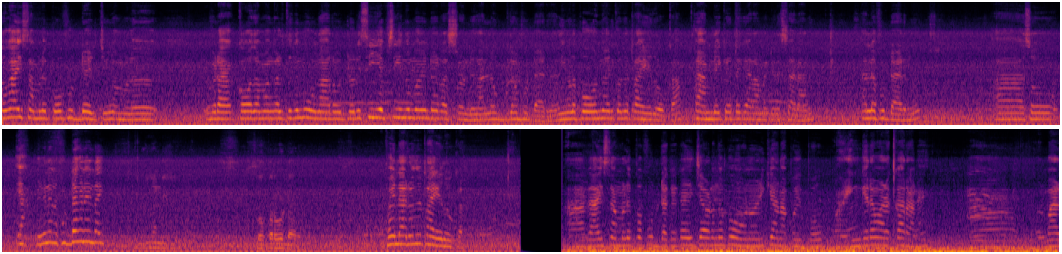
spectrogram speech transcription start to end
സോ ഗൈസ് നമ്മളിപ്പോൾ ഫുഡ് കഴിച്ചു. നമ്മൾ ഇവിടെ കോതമംഗലത്ത് നിന്ന് മൂന്നാർ റൂട്ടിൽ ഒരു സി എഫ് സി എന്ന് പറഞ്ഞിട്ട് ഒരു റെസ്റ്റോറന്റ് നല്ല ഉഗ്രം ഫുഡായിരുന്നു നിങ്ങൾ പോകുന്നവർക്ക് ഒന്ന് ട്രൈ ചെയ്ത് നോക്കാം. ഫാമിലിയൊക്കെ ആയിട്ട് കയറാൻ പറ്റിയ സ്ഥലമാണ് നല്ല ഫുഡായിരുന്നു സോ യാ എങ്ങനെയാണ് ഫുഡ് അങ്ങനെ ഉണ്ടായി? സൂപ്പർ ഫുഡായിരുന്നു അപ്പോൾ എല്ലാവരും ഒന്ന് ട്രൈ ചെയ്ത് നോക്കാം. ആ ഗായ്സ് നമ്മളിപ്പോൾ ഫുഡൊക്കെ കഴിച്ച് അവിടെ നിന്ന് പോകണ വഴിക്കാണ് അപ്പോൾ ഇപ്പോൾ ഭയങ്കര മഴക്കാറാണ്. മഴ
